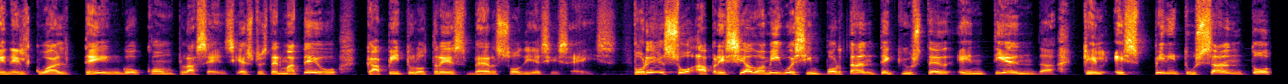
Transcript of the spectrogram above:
en el cual tengo complacencia. Esto está en Mateo capítulo 3, verso 16. Por eso, apreciado amigo, es importante que usted entienda que el Espíritu Santo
